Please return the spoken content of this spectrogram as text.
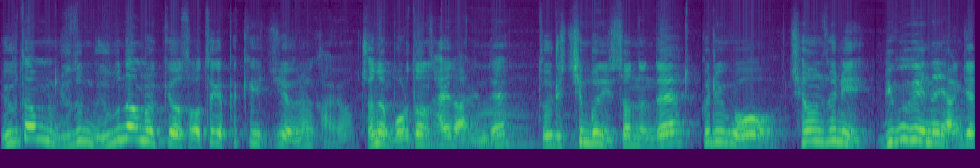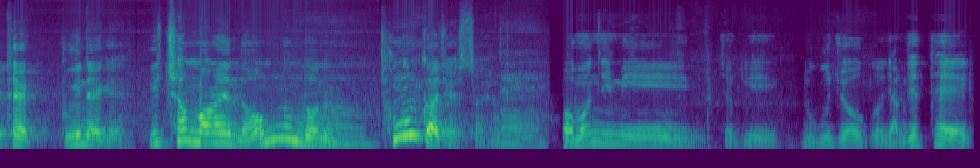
유부남, 유부, 유부남을 껴서 어떻게 패키지 여행을 가요? 전혀 모르던 사이도 아닌데 음. 둘이 친분이 있었는데 그리고 최원순이 미국에 있는 양재택 부인에게 2천만 원이 넘는 돈을 음. 송금까지 했어요. 네. 어머님이 저기 누구죠 그 양재택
